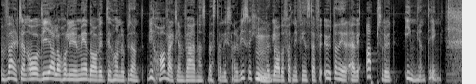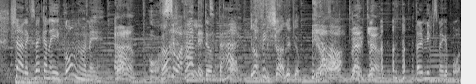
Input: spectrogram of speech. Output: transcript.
Verkligen, och vi alla håller ju med David till 100 procent. Vi har verkligen världens bästa lyssnare. Vi är så himla glada för att ni finns där, för utan er är vi absolut ingenting. Kärleksveckan är igång hörni. Där är den. Ja. Va? Så Det var härligt. inte dumt det här. Grattis till kärleken. Ja, verkligen. Där är Mix Megapol.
